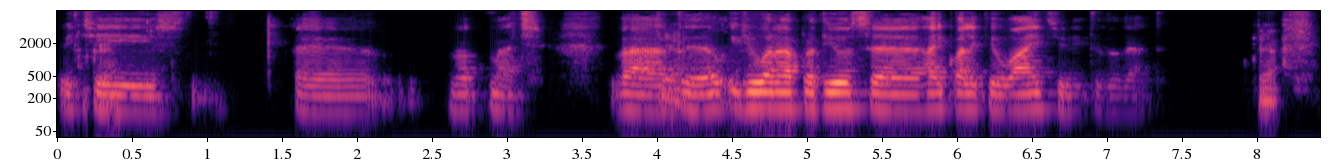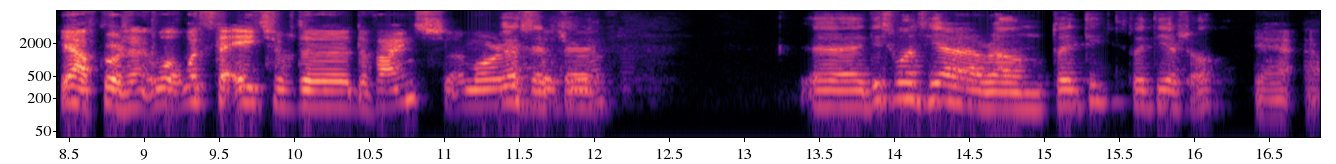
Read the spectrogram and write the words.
which okay. is uh, not much. But yeah. uh, if you want to produce uh, high quality wines, you need to do that. Yeah, yeah, of course. And what's the age of the the vines, uh, more or less? Uh, uh, these ones here are around 20, 20 years old. Yeah, uh,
